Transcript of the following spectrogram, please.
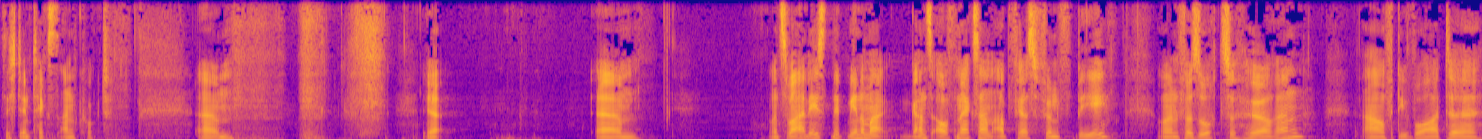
sich den Text anguckt. Ähm. Ähm, und zwar lest mit mir nochmal ganz aufmerksam ab Vers 5b und versucht zu hören auf die Worte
